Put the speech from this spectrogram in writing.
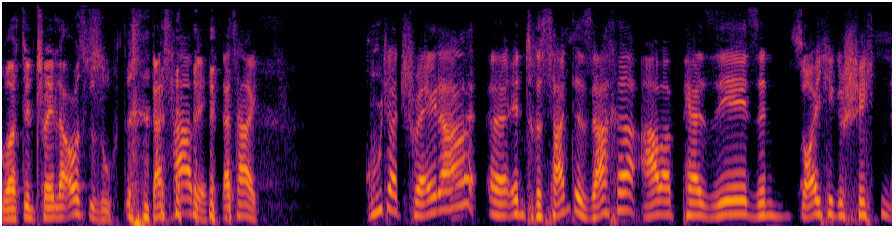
du hast den Trailer ausgesucht. Das habe ich, das habe ich guter Trailer, äh, interessante Sache, aber per se sind solche Geschichten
